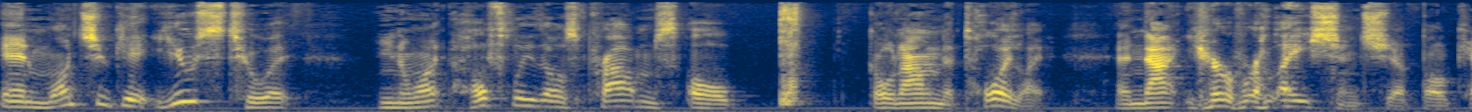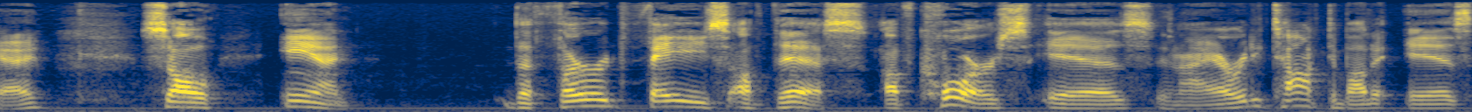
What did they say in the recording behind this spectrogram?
And once you get used to it, you know what, hopefully those problems will go down the toilet and not your relationship, okay? So, and the third phase of this, of course, is, and I already talked about it, is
